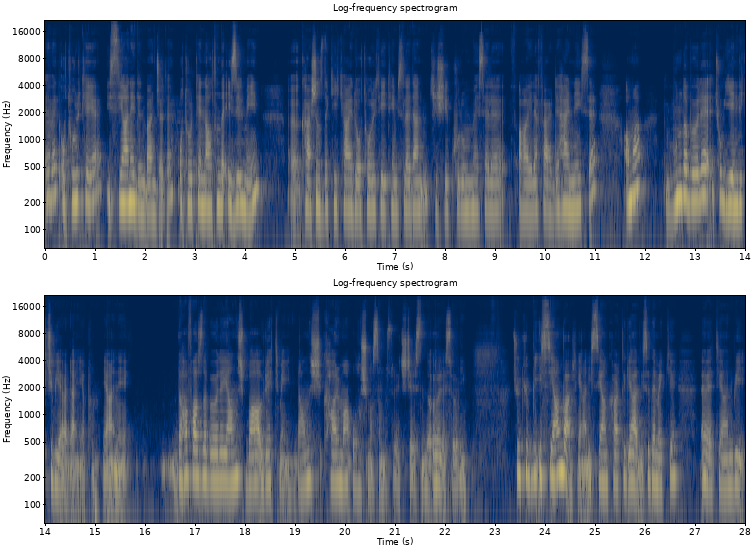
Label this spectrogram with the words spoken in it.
evet otoriteye isyan edin bence de. Otoritenin altında ezilmeyin. E, karşınızdaki hikayede otoriteyi temsil eden kişi kurum mesele aile ferdi her neyse. Ama bunu da böyle çok yenilikçi bir yerden yapın yani daha fazla böyle yanlış bağ üretmeyin. Yanlış karma oluşmasın bu süreç içerisinde öyle söyleyeyim. Çünkü bir isyan var. Yani isyan kartı geldiyse demek ki evet yani bir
